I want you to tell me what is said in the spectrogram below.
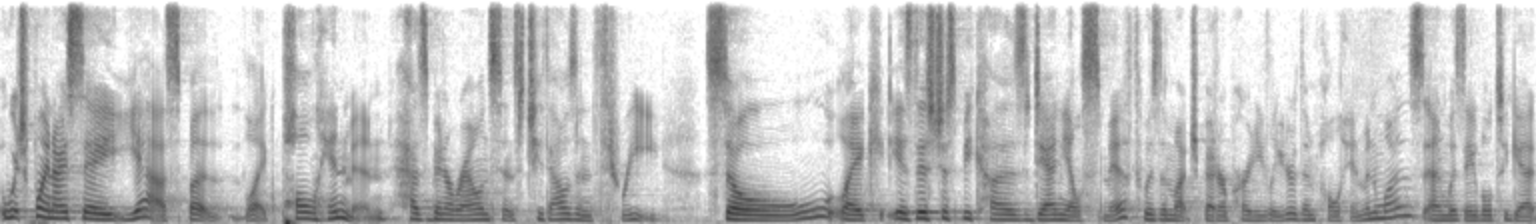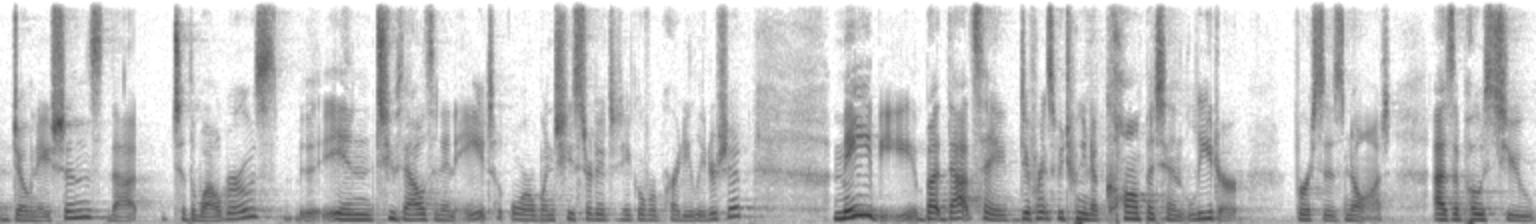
At which point I say, yes, but like Paul Hinman has been around since 2003. So, like, is this just because Danielle Smith was a much better party leader than Paul Hinman was and was able to get donations that to the Wildrose in 2008 or when she started to take over party leadership? Maybe, but that's a difference between a competent leader versus not, as opposed to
